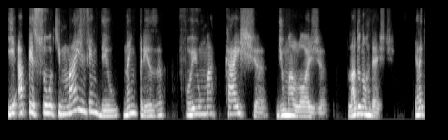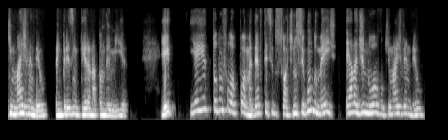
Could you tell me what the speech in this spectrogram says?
e a pessoa que mais vendeu na empresa foi uma caixa de uma loja lá do Nordeste. Ela que mais vendeu da empresa inteira na pandemia. E aí, e aí todo mundo falou, pô, mas deve ter sido sorte. No segundo mês, ela de novo que mais vendeu.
